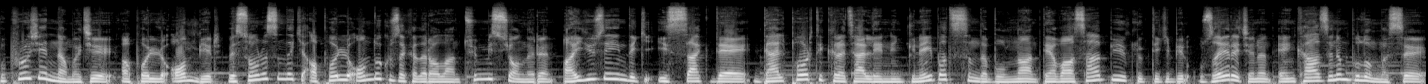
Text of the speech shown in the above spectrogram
Bu projenin amacı Apollo 11 ve sonrasındaki Apollo 19'a kadar olan tüm misyonların Ay yüzeyindeki Isaac D. Delporte kraterlerinin güneybatısında bulunan devasa büyüklükteki bir uzay aracının enkazının bulunması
